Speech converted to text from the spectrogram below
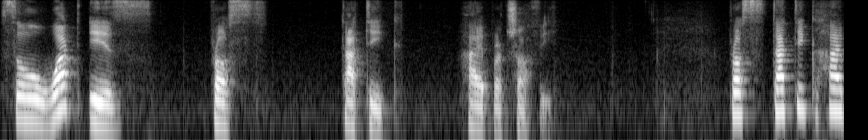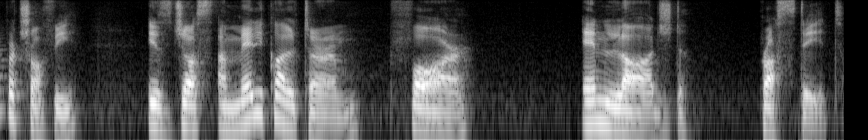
So, what is prostatic hypertrophy. Prostatic hypertrophy is just a medical term for enlarged prostate.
